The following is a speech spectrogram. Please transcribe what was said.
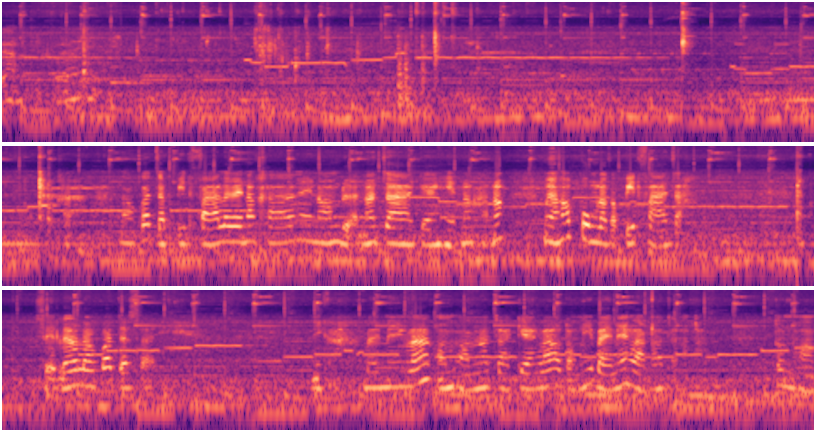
การปิดไว้ค่ะเราก็จะปิดฝาเลยนะคะ ให้น้องเดือดนาะจ้าแกงเห็ดนะคะเนาะเมื่อเขาปรุงเราก็ปิดฝาจ้ะเสร็จแล้วเราก็จะใส่นี่ค่ะ ใบแมงลักหอมๆนะจ้ะแกงเล่าตรงนี้ใบแมงลักนะจ้ะนะคะต้นหอม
